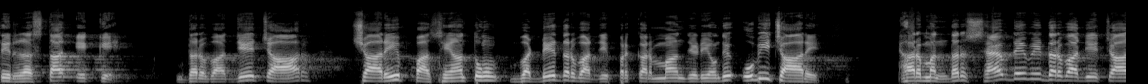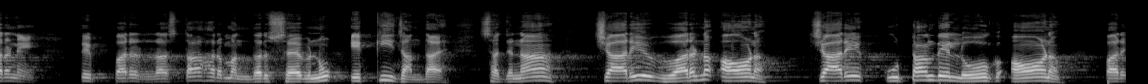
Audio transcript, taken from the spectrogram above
ਤੇ ਰਸਤਾ ਇੱਕ ਏ। ਦਰਵਾਜ਼ੇ ਚਾਰ ਚਾਰੇ ਪਾਸਿਆਂ ਤੋਂ ਵੱਡੇ ਦਰਵਾਜ਼ੇ ਪ੍ਰਕਰਮਾਂ ਜਿਹੜੇ ਆਉਂਦੇ, ਉਹ ਵੀ ਚਾਰ ਏ। ਹਰਮੰਦਰ ਸਾਹਿਬ ਦੇ ਵੀ ਦਰਵਾਜ਼ੇ ਚਾਰ ਨੇ ਤੇ ਪਰ ਰਸਤਾ ਹਰਮੰਦਰ ਸਾਹਿਬ ਨੂੰ ਇੱਕ ਹੀ ਜਾਂਦਾ ਹੈ। ਸਜਣਾ, ਚਾਰੇ ਵਰਨ ਆਉਣ, ਚਾਰੇ ਕੂਟਾਂ ਦੇ ਲੋਕ ਆਉਣ, ਪਰ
